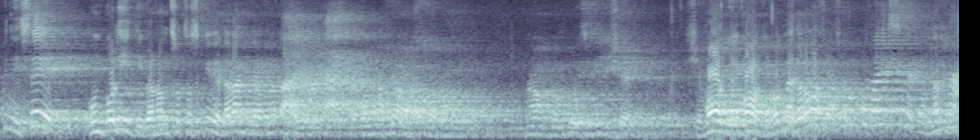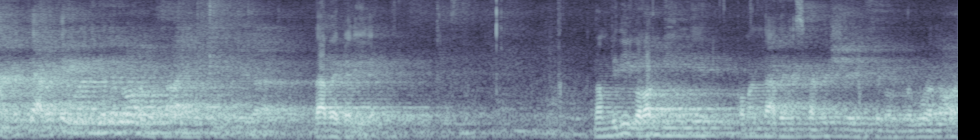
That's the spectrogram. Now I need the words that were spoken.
Quindi se un politico non sottoscrive davanti a un notaio una carta con mafioso, no? con cui si dice ci voglio i voti col metodo mafioso, non potrà essere condannato, è chiaro, perché una delle prove che sarà da reperire. Non vi dico la Bindi come andate in escandescenze con il procuratore,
